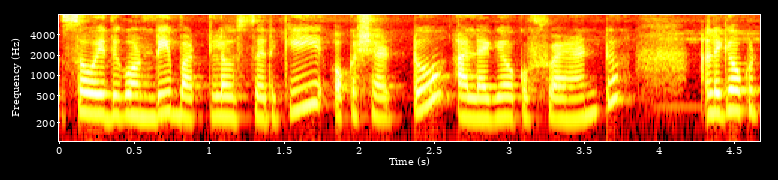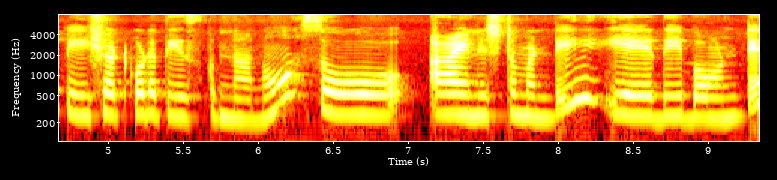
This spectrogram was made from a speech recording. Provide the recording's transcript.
సో ఇదిగోండి బట్టలు వచ్చేసరికి ఒక షర్టు అలాగే ఒక ప్యాంటు అలాగే ఒక టీ షర్ట్ కూడా తీసుకున్నాను. సో ఆయన ఇష్టం అండి. ఏది బాగుంటే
